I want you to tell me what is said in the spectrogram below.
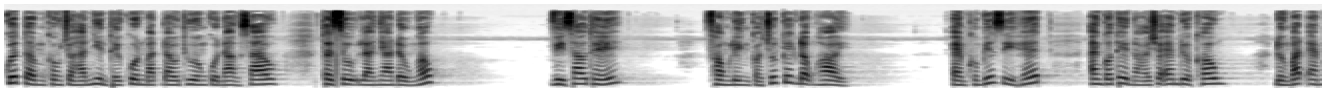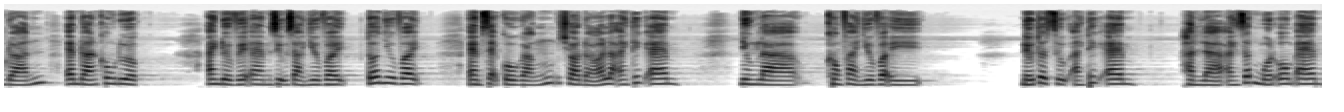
Quyết tâm không cho hắn nhìn thấy khuôn mặt đau thương của nàng sao? Thật sự là nhà đầu ngốc. Vì sao thế? Phong Linh có chút kích động hỏi. Em không biết gì hết, anh có thể nói cho em được không? Đừng bắt em đoán, em đoán không được. Anh đối với em dịu dàng như vậy, tốt như vậy. Em sẽ cố gắng cho đó là anh thích em. Nhưng là không phải như vậy. Nếu thật sự anh thích em, hẳn là anh rất muốn ôm em.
